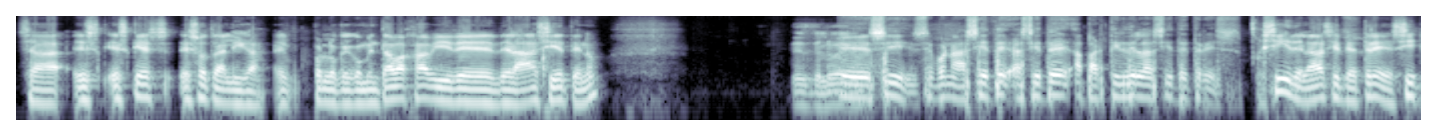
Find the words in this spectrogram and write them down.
O sea, es, que es, otra liga, eh, por lo que comentaba Javi de, la A7, ¿no? Desde luego. Eh, sí, bueno, A7, A7 a partir de la A7.3. Sí, de la A7.3, sí.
